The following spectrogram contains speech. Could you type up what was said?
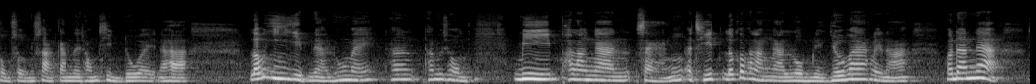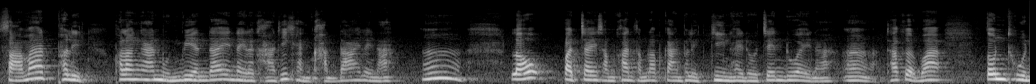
ส่งเสริมอุตสาหกรรมในท้องถิ่นด้วยนะคะ แล้วอียิปต์เนี่ยรู้ไหมท่านท่านผู้ชม มีพลังงานแสงอาทิตย์ แล้วก็พลังงานลมเนี่ยเยอะมากเลยนะ เพราะนั้นเนี่ยสามารถผลิตพลังงานหมุนเวียนได้ในราคาที่แข่งขันได้เลยนะ แล้วปัจจัยสำคัญสำหรับการผลิตกรีนไฮโดรเจนด้วยนะอ่าถ้าเกิดว่าต้นทุน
